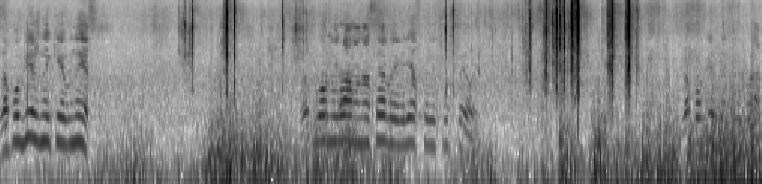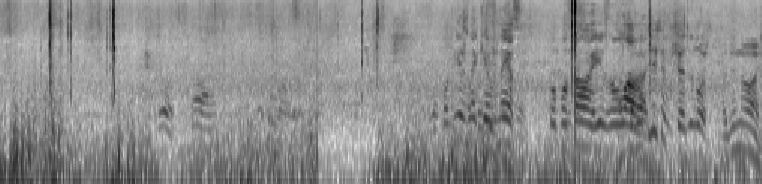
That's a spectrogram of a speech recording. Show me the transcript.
Запобіжники вниз. Затворну раму на себе і різко відпустили. Запобіжники вверх. Все, ставимо. Запобіжники вниз. Хто поставив гізолаву? Автоматичним чи одиночним? Одиночі.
